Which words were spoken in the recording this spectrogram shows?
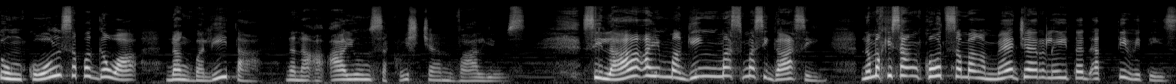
tungkol sa paggawa ng balita na naaayon sa Christian values. Sila ay maging mas masigasig na makisangkot sa mga media-related activities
